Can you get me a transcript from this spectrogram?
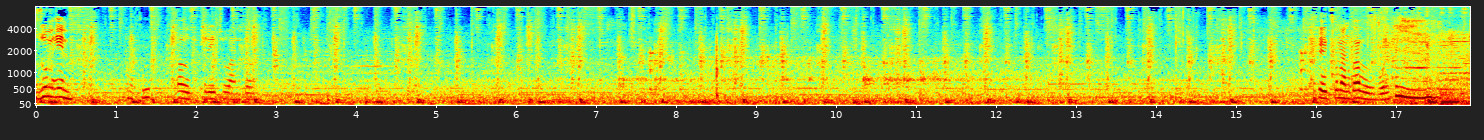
Zoom in. Oh, it's three, two, one, go. Okay, come on, go over.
